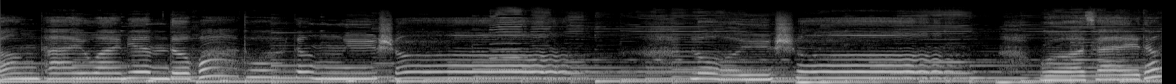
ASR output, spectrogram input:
窗台外面的花朵等雨声，落雨声。我在等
